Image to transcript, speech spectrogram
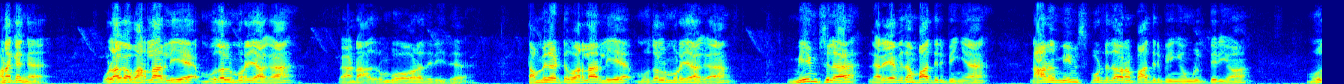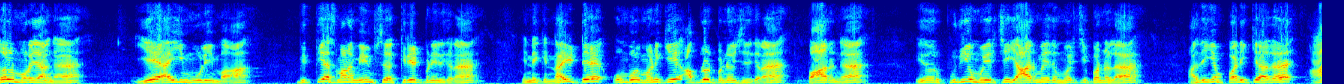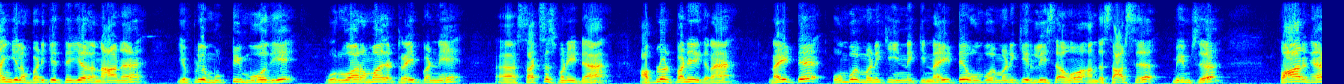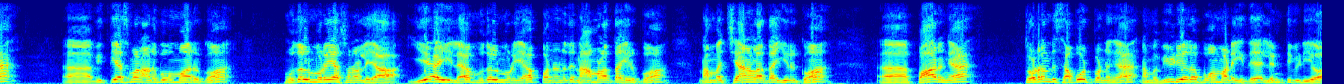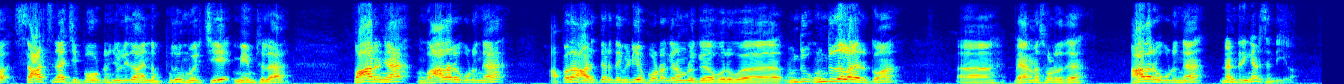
வணக்கங்க. உலக வரலாறுலேயே முதல் முறையாக வேண்டாம் அது ரொம்ப ஓவராக தெரியுது. தமிழ்நாட்டு வரலாறுலேயே முதல் முறையாக மீம்ஸில் நிறைய விதம் பார்த்துருப்பீங்க. நானும் மீம்ஸ் போட்டு தான் வரேன் பார்த்துருப்பீங்க உங்களுக்கு தெரியும். முதல் முறையாங்க ஏஐ மூலிமா வித்தியாசமான மீம்ஸை கிரியேட் பண்ணியிருக்கிறேன். இன்றைக்கி நைட்டு ஒம்பது மணிக்கு அப்லோட் பண்ணி வச்சுருக்கிறேன். பாருங்கள் இது ஒரு புதிய முயற்சி யாருமே இதை முயற்சி பண்ணலை. அதிகம் படிக்காத ஆங்கிலம் படிக்க தெரியாத நான் எப்படியோ முட்டி மோதி ஒரு வாரமாக இதை ட்ரை பண்ணி சக்ஸஸ் பண்ணிட்டேன். அப்லோட் பண்ணியிருக்கிறேன் நைட்டு ஒம்பது மணிக்கு இன்றைக்கி நைட்டு ஒம்பது மணிக்கு ரிலீஸ் ஆகும் அந்த ஷார்ட்ஸு மீம்ஸு பாருங்கள் வித்தியாசமான அனுபவமாக இருக்கும். முதல் முறையாக சொன்னோம் இல்லையா ஏஐயில் முதல் முறையாக பண்ணுனது நாமளாக தான் இருப்போம். நம்ம சேனலாக தான் இருக்கும். பாருங்கள் தொடர்ந்து சப்போர்ட் பண்ணுங்கள் நம்ம வீடியோ தான் போக மாட்டேங்குது. லென்த் வீடியோ ஷார்ட்ஸ்னாச்சு போட்டுன்னு சொல்லி தான் இந்த புது முயற்சி மீம்ஸில் பாருங்கள் உங்கள் ஆதரவு கொடுங்க. அப்போ தான் அடுத்தடுத்த வீடியோ போடுறதுக்கு நம்மளுக்கு ஒரு உந்து உந்துதலாக இருக்கும். வேறு வேற என்ன சொல்கிறது ஆதரவு கொடுங்க. நன்றிங்க. சந்திக்கலாம்.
